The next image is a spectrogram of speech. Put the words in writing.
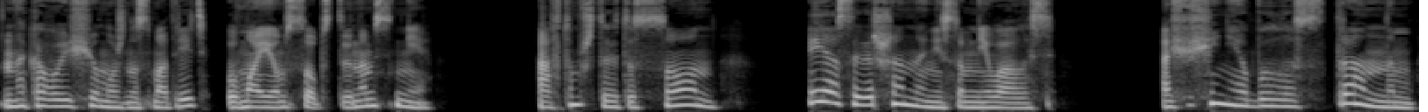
на кого еще можно смотреть в моем собственном сне? А в том, что это сон, я совершенно не сомневалась. Ощущение было странным.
